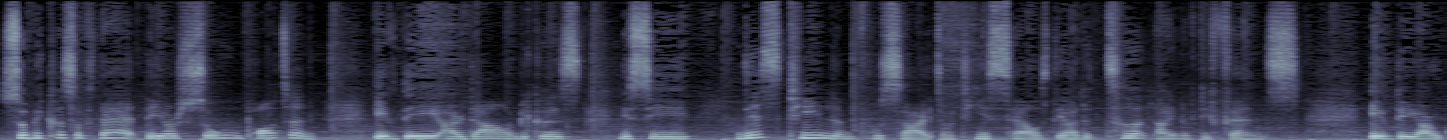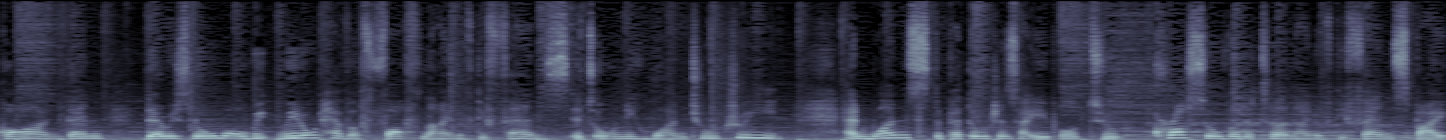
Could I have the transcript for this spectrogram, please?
So because of that, they are so important if they are down because you see, these T lymphocytes or T cells, they are the third line of defense. If they are gone, then there is no more. We, we don't have a fourth line of defense. It's only one, two, three. And once the pathogens are able to cross over the third line of defense by,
